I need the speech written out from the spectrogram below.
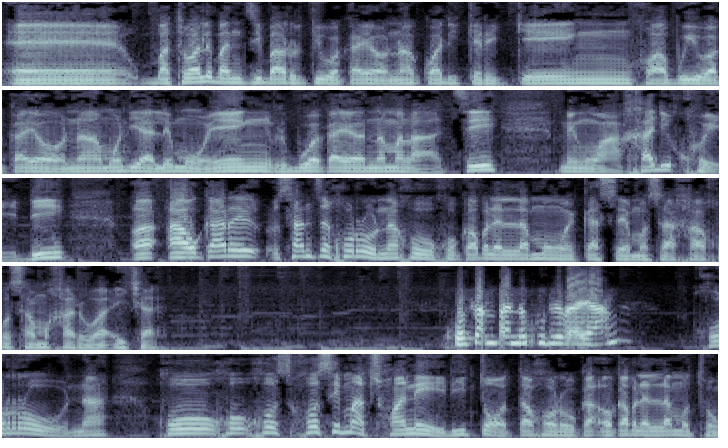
eh batho ba le bantsi ba rutiwa ka yona kwa dikerekeng go a buiwa ka yona mo dialemoeng re bua ka yona malatsi mengwaga dikgwedi. A o kare santse go rona go go ka bolelela mongwe ka seemo sa gago sa mogare wa HIV go sampane go dira yang go rona go go se matshwanedi tota gore o ka o ka bolelela motho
